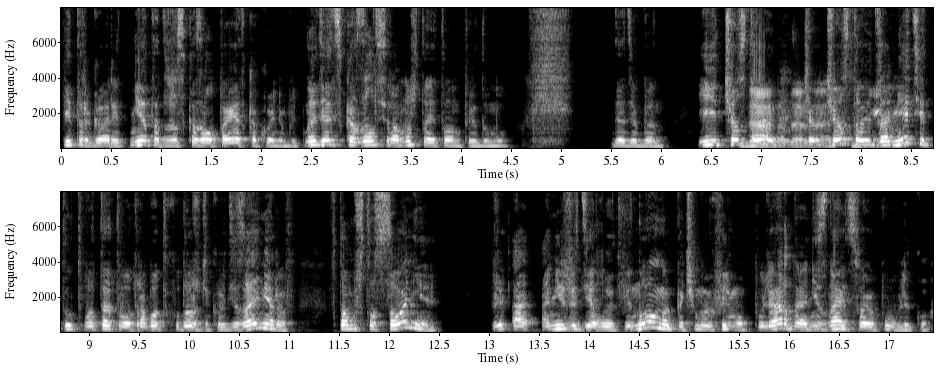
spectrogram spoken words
Питер говорит, нет, это же сказал поэт какой-нибудь. Но дядя сказал все равно, что это он придумал. Дядя Бен. И что стоит, да, да, чё, да. Чё стоит заметить тут вот эту вот работу художников-дизайнеров в том, что Sony, а, они же делают вином, и почему их фильмы популярны, они знают свою публику.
